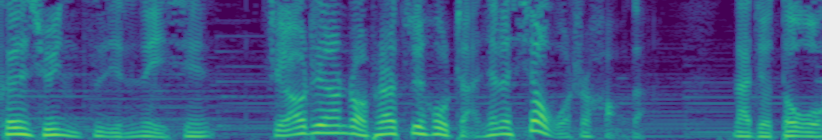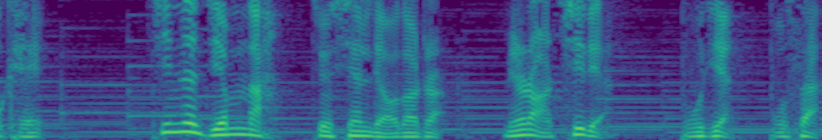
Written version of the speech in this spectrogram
跟随你自己的内心，只要这张照片最后展现的效果是好的，那就都 OK。今天节目呢就先聊到这儿，明儿早上七点不见不散。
